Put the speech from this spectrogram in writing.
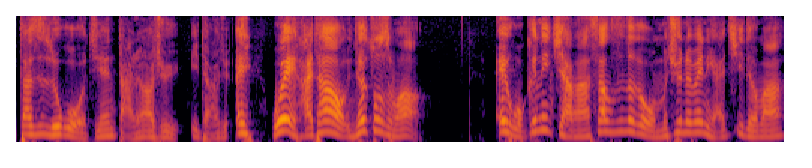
但是如果我今天打电话去，一打过去，哎，喂，海涛，你在做什么？哎，我跟你讲啊，上次那个我们去那边，你还记得吗？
